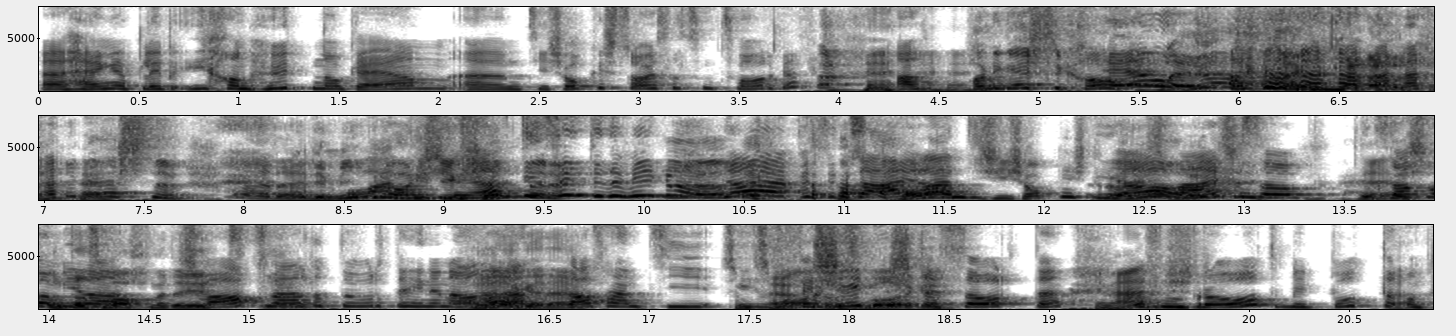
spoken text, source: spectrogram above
äh, hängen geblieben. Ich habe heute noch gern ähm, die Schokostreusel zum Morgen. Ah, Habe ich gestern gehabt? Ehrlich? Ja, gestern. Der- Der Mikro habe ich die Holländische ja, die gefunden. sind in der Migros. Ja, etwas in Jahren. Holländische Schokostreusel? Ja, Ja, weißt du, so, das, was Und wir das machen wir dort. Schwarzwälder Torte hinten Ah, haben, genau. das haben sie Zum in verschiedensten Sorten Im auf dem? Brot mit Butter Ja. und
